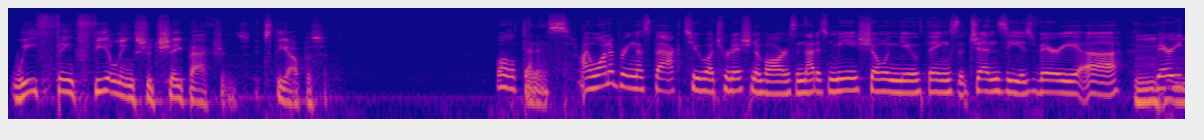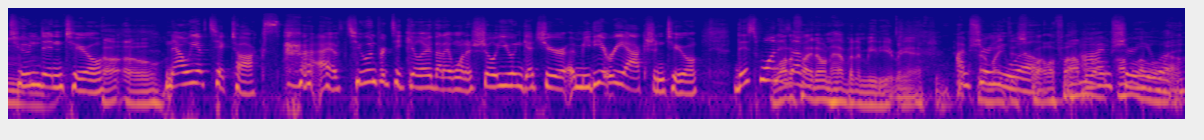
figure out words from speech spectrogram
We think feelings should shape actions. It's the opposite. Well, Dennis, I want to bring us back to a tradition of ours, and that is me showing you things that Gen Z is very, uh, very tuned into. Mm-hmm. Uh-oh. Now we have TikToks. I have two in particular that I want to show you and get your immediate reaction to. This one What is What if I I don't have an immediate reaction? I'm sure Am I you will. I'm a little- I'm I'm sure you little will. away.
